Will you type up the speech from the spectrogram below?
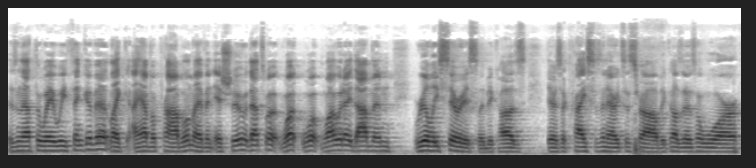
Isn't that the way we think of it? Like, I have a problem, I have an issue. That's what, what, what why would I daven really seriously? Because there's a crisis in Eretz Israel, because there's a war,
